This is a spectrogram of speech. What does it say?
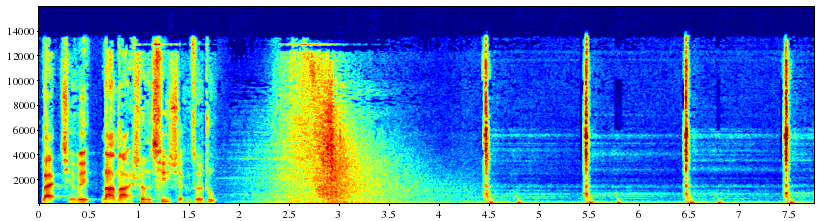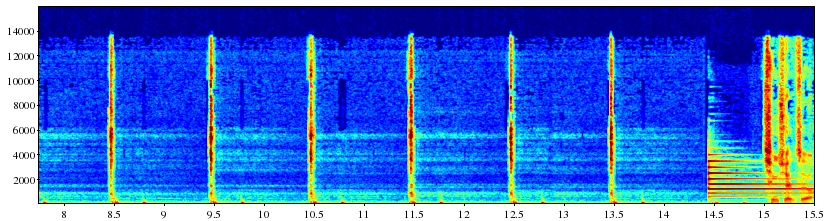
来，请为娜娜升起选择柱。请选择。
